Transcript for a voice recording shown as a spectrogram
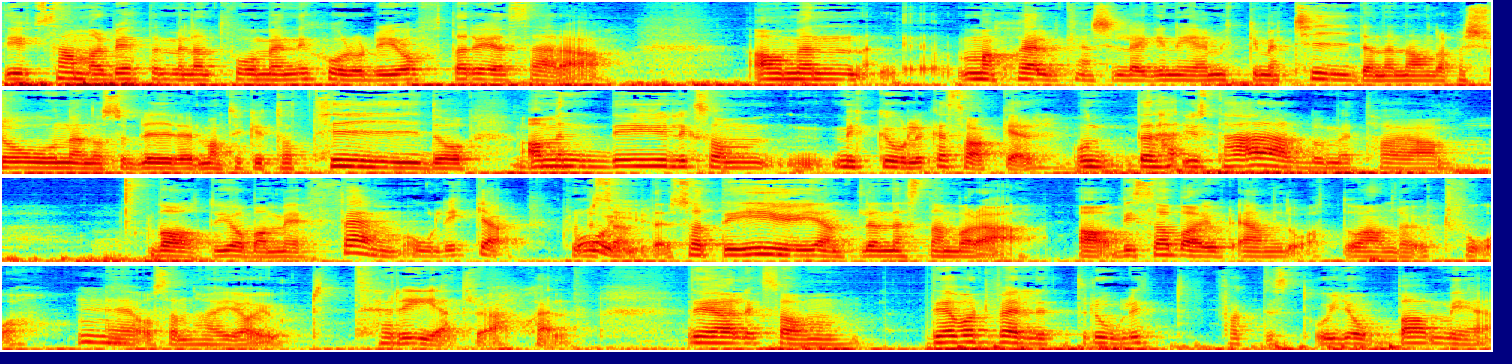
det är ett samarbete mellan två människor och det är ju ofta det är så här, ja men man själv kanske lägger ner mycket mer tid än den andra personen och så blir det, man tycker det tar tid och ja men det är ju liksom mycket olika saker. Och det här, just det här albumet har jag valt att jobba med fem olika producenter. Oj. Så att det är ju egentligen nästan bara, ja vissa har bara gjort en låt och andra har gjort två. Mm. Eh, och sen har jag gjort tre tror jag själv. Det har liksom, det har varit väldigt roligt faktiskt att jobba med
